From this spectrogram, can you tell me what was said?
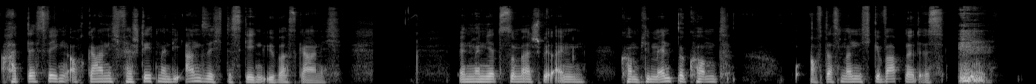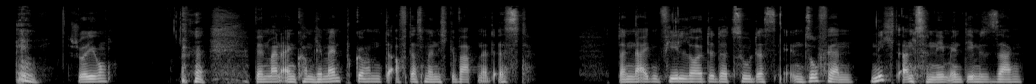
hat deswegen auch gar nicht, versteht man die Ansicht des Gegenübers gar nicht. Wenn man jetzt zum Beispiel ein Kompliment bekommt, auf das man nicht gewappnet ist, Entschuldigung, wenn man ein Kompliment bekommt, auf das man nicht gewappnet ist, dann neigen viele Leute dazu, das insofern nicht anzunehmen, indem sie sagen,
